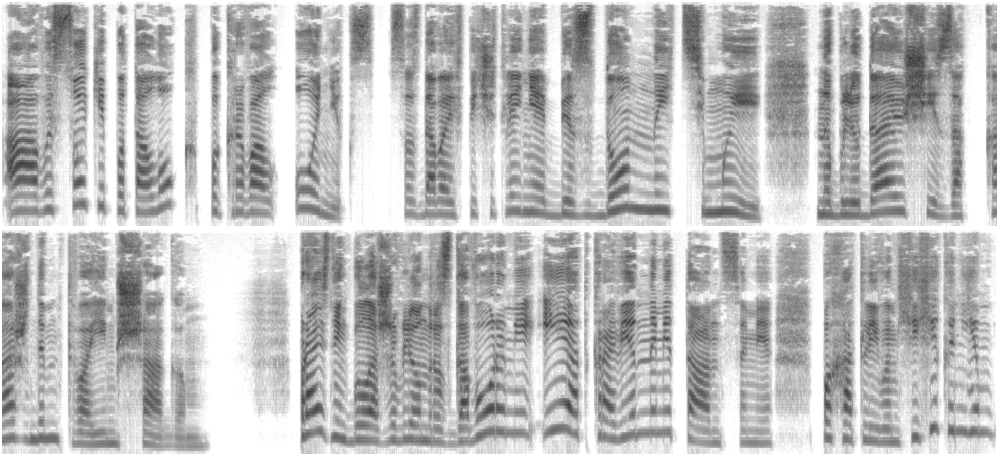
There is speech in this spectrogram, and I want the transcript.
а высокий потолок покрывал оникс, создавая впечатление бездонной тьмы, наблюдающей за каждым твоим шагом. Праздник был оживлен разговорами и откровенными танцами, похотливым хихиканьем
